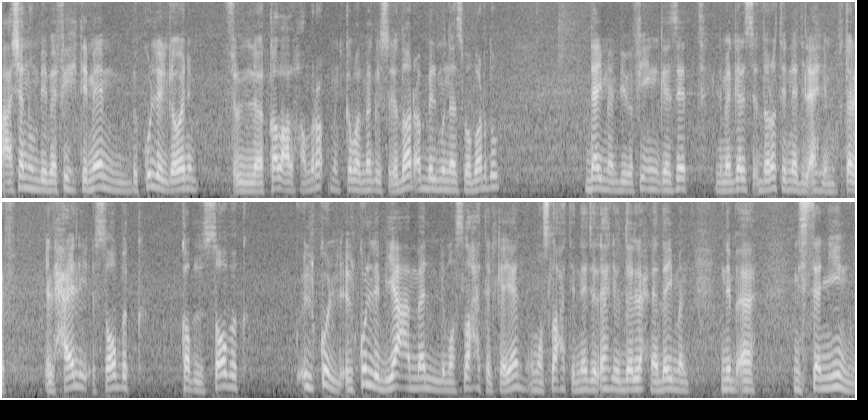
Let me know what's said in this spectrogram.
عشانهم بيبقى فيه اهتمام بكل الجوانب في القلعة الحمراء من قبل مجلس الإدارة بالمناسبة برضو دايما بيبقى فيه إنجازات لمجالس إدارات النادي الأهلي مختلفه الحالي السابق قبل السابق الكل الكل بيعمل لمصلحة الكيان ومصلحة النادي الأهلي وده اللي إحنا دايما نبقى مستنيينه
